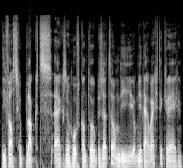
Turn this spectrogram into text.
die vastgeplakt ergens een hoofdkantoor bezetten om die, om die daar weg te krijgen.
